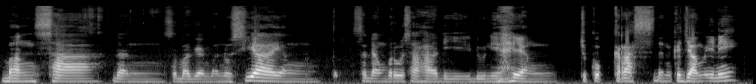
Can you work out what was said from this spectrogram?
bangsa dan sebagai manusia yang sedang berusaha di dunia yang cukup keras dan kejam ini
